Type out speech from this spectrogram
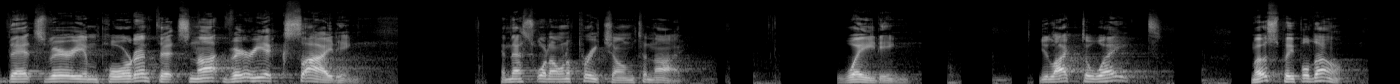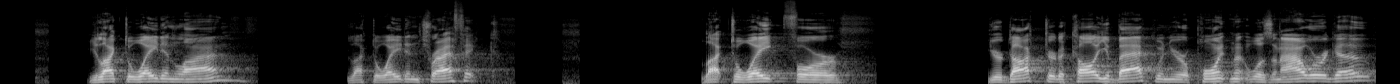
that's very important that's not very exciting. And that's what I want to preach on tonight waiting. You like to wait? Most people don't. You like to wait in line? You like to wait in traffic? Like to wait for your doctor to call you back when your appointment was an hour ago?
